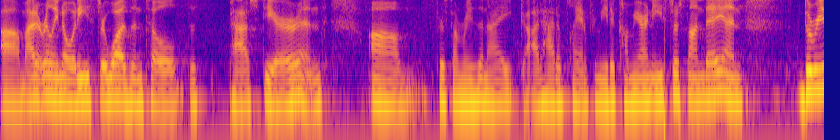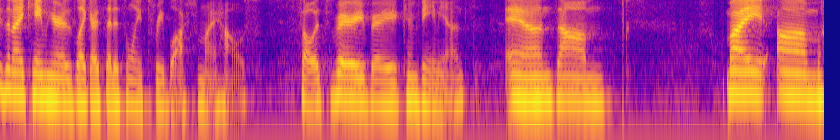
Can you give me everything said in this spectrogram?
um, I didn't really know what Easter was until this past year. And um, for some reason, I God had a plan for me to come here on Easter Sunday. And the reason I came here is, like I said, it's only three blocks from my house, so it's very, very convenient. And um, my um,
